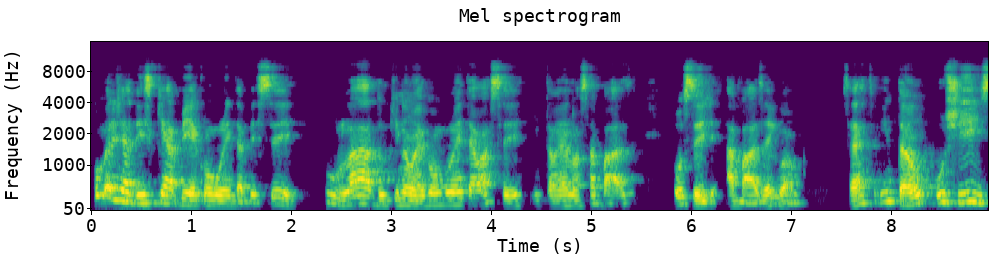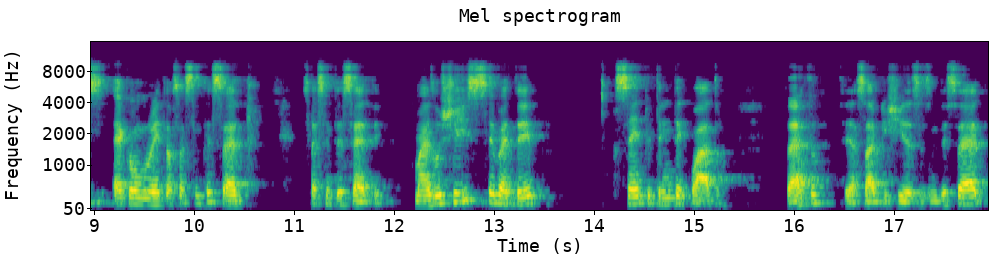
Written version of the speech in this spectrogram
Como ele já disse que AB é congruente a BC, o lado que não é congruente é o AC, então é a nossa base. Ou seja, a base é igual, certo? Então, o x é congruente ao 67. 67 mais o x, você vai ter 134, certo? Você já sabe que x é 67.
